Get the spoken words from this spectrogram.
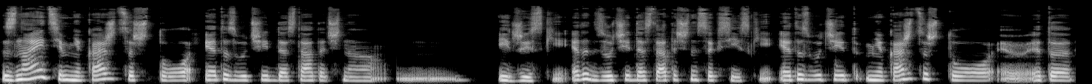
знаете, мне кажется, что это звучит достаточно иджистский. Это звучит достаточно сексистски. Это звучит, мне кажется, что э, это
